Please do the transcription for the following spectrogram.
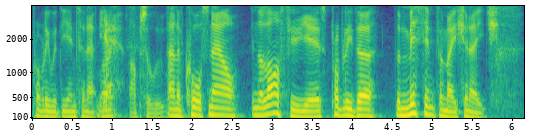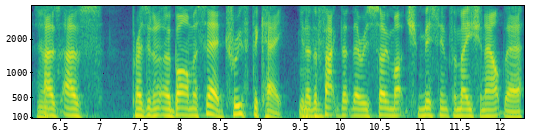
Probably with the internet, right? Yeah, absolutely. And of course, now in the last few years, probably the the misinformation age, yeah. as as President Obama said, truth decay. You know, mm-hmm. the fact that there is so much misinformation out there.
